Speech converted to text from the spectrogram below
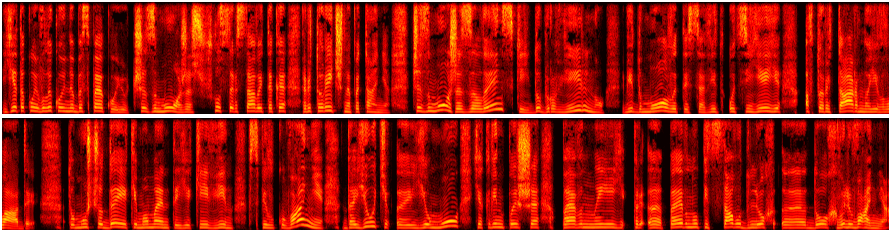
є такою великою небезпекою. Чи зможе Шустер ставить таке риторичне питання? Чи зможе Зеленський добровільно відмовитися від оцієї авторитарної влади? Тому що деякі моменти, які він в спілкуванні, дають е, йому, як він пише, певний е, певну підставу для е, до хвилювання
